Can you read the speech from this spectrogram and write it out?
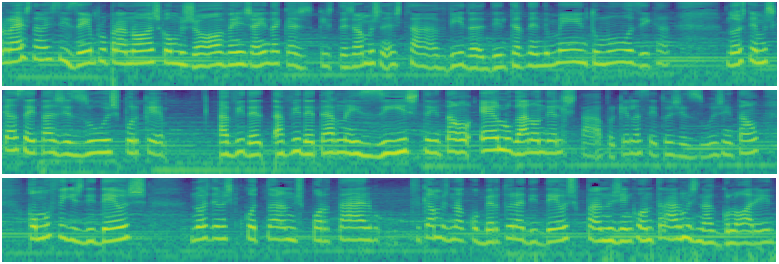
resta esse exemplo para nós como jovens, ainda que, que estejamos nesta vida de entretenimento, música, nós temos que aceitar Jesus porque a vida, a vida eterna existe, então é o lugar onde ele está, porque ele aceitou Jesus. Então, como filhos de Deus, nós temos que continuar a nos portar, ficamos na cobertura de Deus para nos encontrarmos na glória.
